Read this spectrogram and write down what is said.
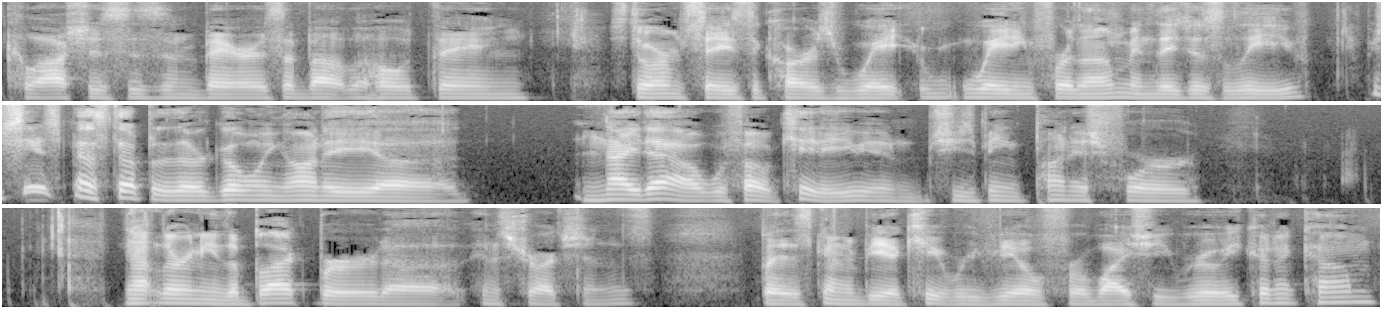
Colossus is embarrassed about the whole thing. Storm says the car's wait waiting for them, and they just leave. Which seems messed up that they're going on a uh, night out without Kitty, and she's being punished for not learning the Blackbird uh, instructions. But it's going to be a cute reveal for why she really couldn't come.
